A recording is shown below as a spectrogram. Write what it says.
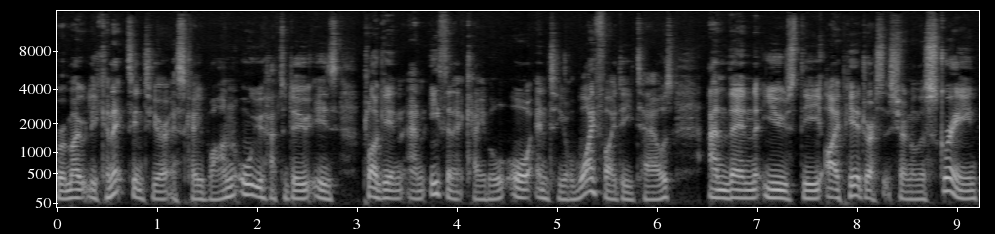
remotely connecting to your SK1, all you have to do is plug in an Ethernet cable or enter your Wi-Fi details and then use the IP address that's shown on the screen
